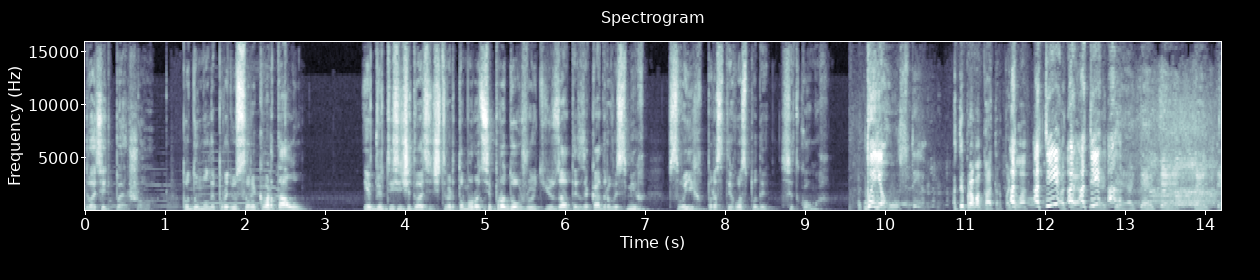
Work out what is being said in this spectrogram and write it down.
21-го. Подумали продюсери кварталу. І в 2024 році продовжують юзати закадровий сміх в своїх, прости господи, ситкомах. Боягуз ты. А ты провокатор, поняла? А ты, а- а ты, а ты, а ты, а ты.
